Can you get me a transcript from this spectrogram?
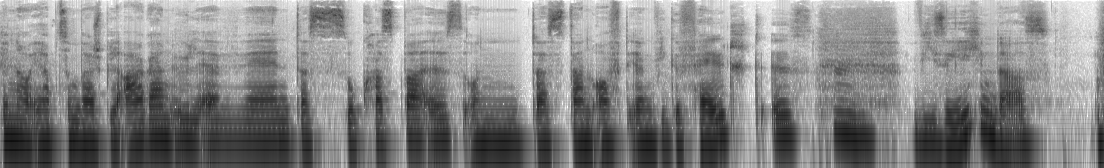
genau, ihr habt zum Beispiel Arganöl erwähnt, das so kostbar ist und das dann oft irgendwie gefälscht ist. Hm. Wie sehe ich denn das?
